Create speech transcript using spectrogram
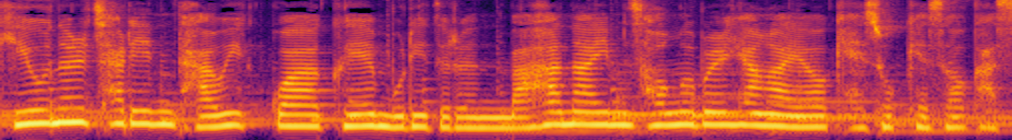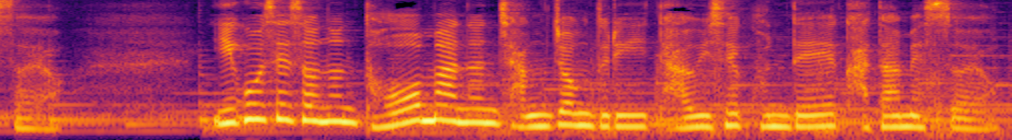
기운을 차린 다윗과 그의 무리들은 마하나임 성읍을 향하여 계속해서 갔어요. 이곳에서는 더 많은 장정들이 다윗의 군대에 가담했어요.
